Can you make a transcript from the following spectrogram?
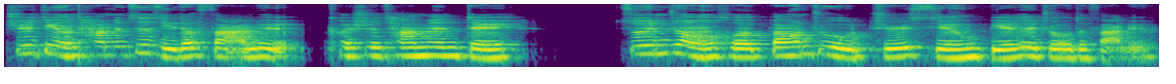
制定他们自己的法律，可是他们得尊重和帮助执行别的州的法律。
